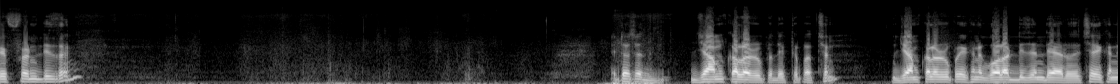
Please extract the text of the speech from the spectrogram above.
ডিফারেন্ট ডিজাইন এটা হচ্ছে জাম কালারের উপরে দেখতে পাচ্ছেন। জাম কালারের উপরে এখানে গলার ডিজাইন দেওয়া রয়েছে। এখানে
